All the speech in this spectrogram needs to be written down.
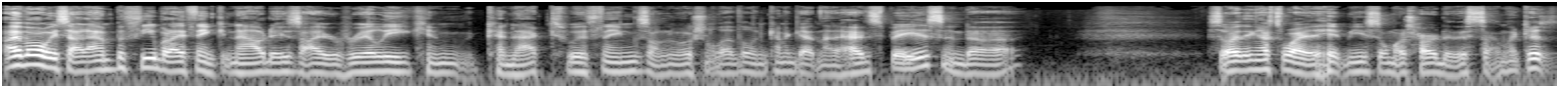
I've always had empathy, but I think nowadays I really can connect with things on an emotional level and kind of get in that headspace. And uh, so I think that's why it hit me so much harder this time. Like, cause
